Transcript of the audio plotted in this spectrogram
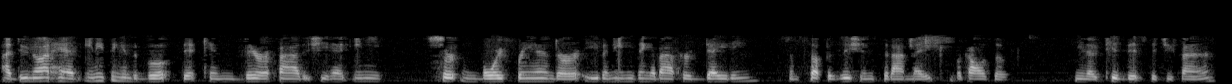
I do not have anything in the book that can verify that she had any certain boyfriend or even anything about her dating. Some suppositions that I make because of, you know, tidbits that you find.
